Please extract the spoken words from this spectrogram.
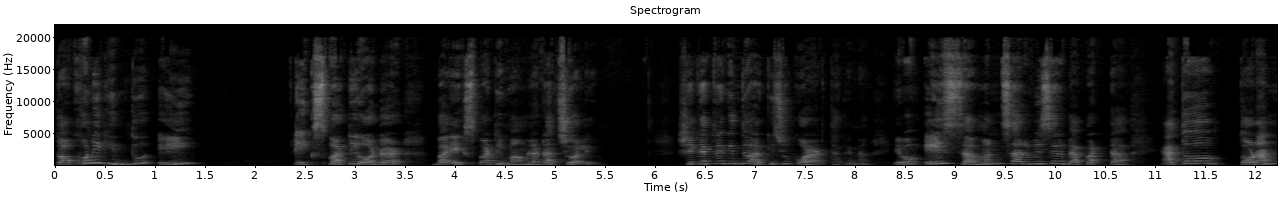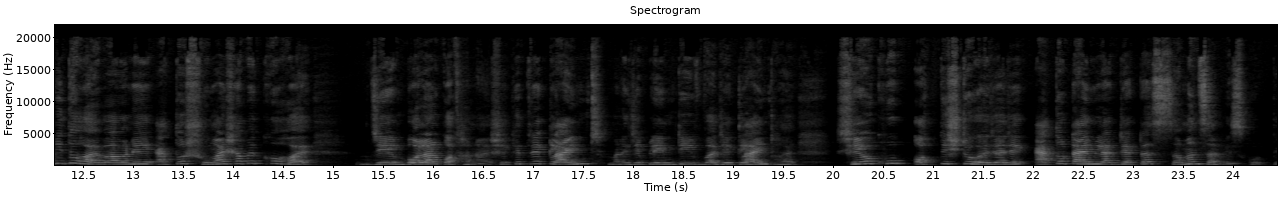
তখনই কিন্তু এই এক্সপার্টি অর্ডার বা এক্সপার্টি মামলাটা চলে। সেক্ষেত্রে কিন্তু আর কিছু করার থাকে না। এবং এই সামন সার্ভিসের ব্যাপারটা এত ত্বরান্বিত হয় বা মানে এত সময় সাপেক্ষ হয় যে বলার কথা নয়। সেক্ষেত্রে ক্লায়েন্ট মানে যে প্লেন্টিভ বা যে ক্লায়েন্ট হয়, সেও খুব অতিষ্ঠ হয়ে যায় যে এত টাইম লাগছে একটা সামান সার্ভিস করতে।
